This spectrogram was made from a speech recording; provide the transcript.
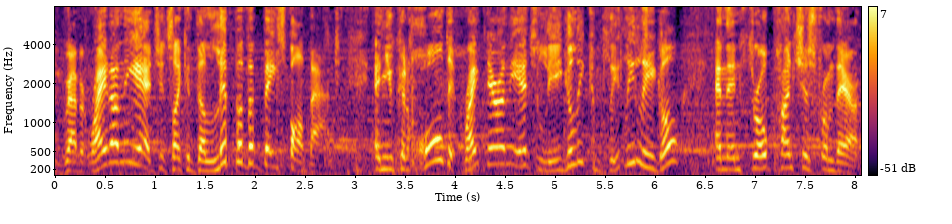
you grab it right on the edge. It's like the lip of a baseball bat. And you can hold it right there on the edge, legally, completely legal, and then throw punches from there.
